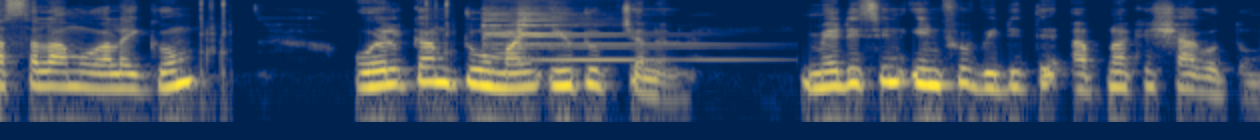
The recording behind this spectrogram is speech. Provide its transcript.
আসসালামু আলাইকুম। Welcome to my YouTube channel. Medicine info ভিডিতে আপনাকে স্বাগতম।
